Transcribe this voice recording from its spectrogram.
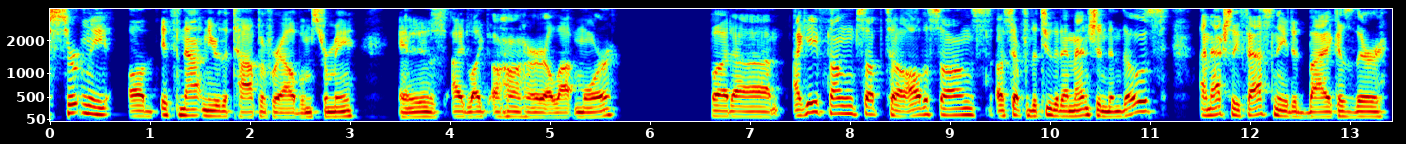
Certainly, uh, it's not near the top of her albums for me, and it is. I liked uh huh her a lot more. But uh, I gave thumbs up to all the songs except for the two that I mentioned, and those I'm actually fascinated by because they're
